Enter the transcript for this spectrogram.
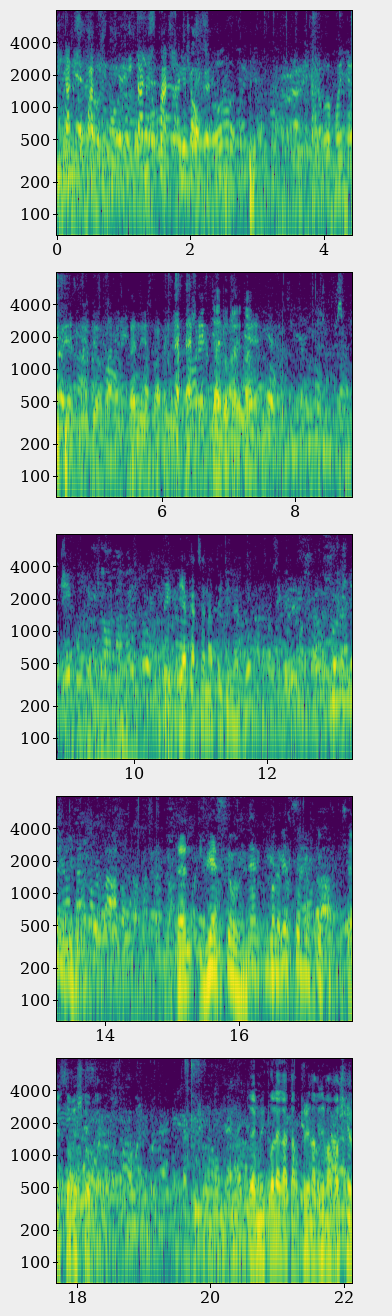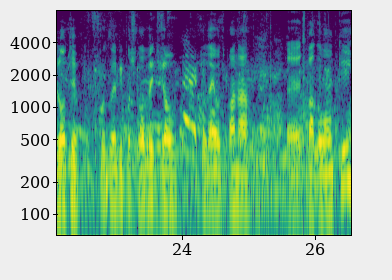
I tak spać, i tak spać nie mogę. Ten jest ładny. Ten tutaj, tak? Jaka cena tych winerków? Ten i Dwie stówy. Po dwie stówy sztuka. Jest to sztuka. Tutaj mój kolega tam, który nagrywa właśnie loty gołębi pocztowych, wziął tutaj od pana e, dwa gołąbki.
